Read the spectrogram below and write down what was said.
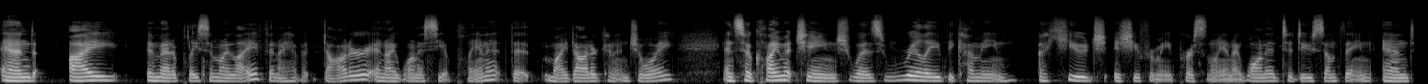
And I am at a place in my life and I have a daughter and I want to see a planet that my daughter can enjoy. And so climate change was really becoming a huge issue for me personally and I wanted to do something and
